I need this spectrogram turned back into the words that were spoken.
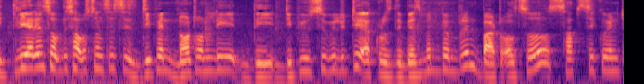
The clearance of the substances is depend not only the diffusibility across the basement membrane but also subsequent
